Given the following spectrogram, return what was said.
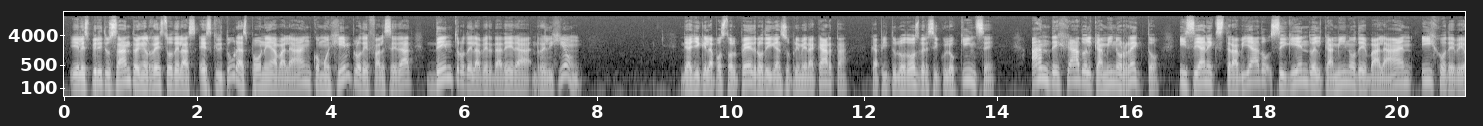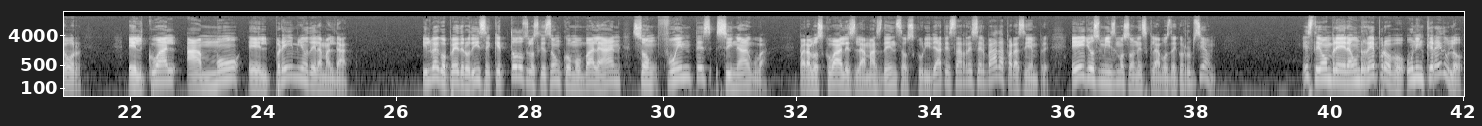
Y el Espíritu Santo en el resto de las escrituras pone a Balaán como ejemplo de falsedad dentro de la verdadera religión. De allí que el apóstol Pedro diga en su primera carta, capítulo 2, versículo 15, han dejado el camino recto y se han extraviado siguiendo el camino de Balaán, hijo de Beor, el cual amó el premio de la maldad y luego Pedro dice que todos los que son como Balaán son fuentes sin agua, para los cuales la más densa oscuridad está reservada para siempre. Ellos mismos son esclavos de corrupción. Este hombre era un réprobo, un incrédulo.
